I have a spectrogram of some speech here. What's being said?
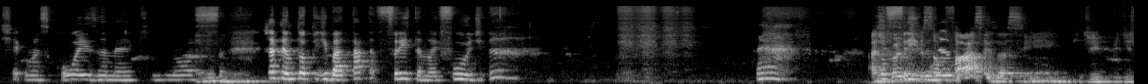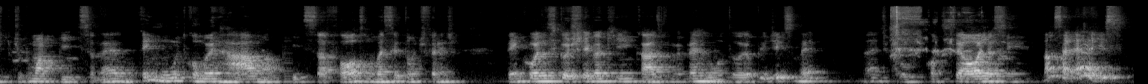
chega umas coisas, né? Que, nossa. Uhum. Já tentou pedir batata frita no iFood? Ah. As coisas que são né? fáceis assim, de pedir tipo uma pizza, né? Não tem muito como errar uma pizza, a foto não vai ser tão diferente. Tem coisas que eu chego aqui em casa que me perguntam, eu pedi isso mesmo? Né? Tipo, quando você olha assim, nossa, era isso.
